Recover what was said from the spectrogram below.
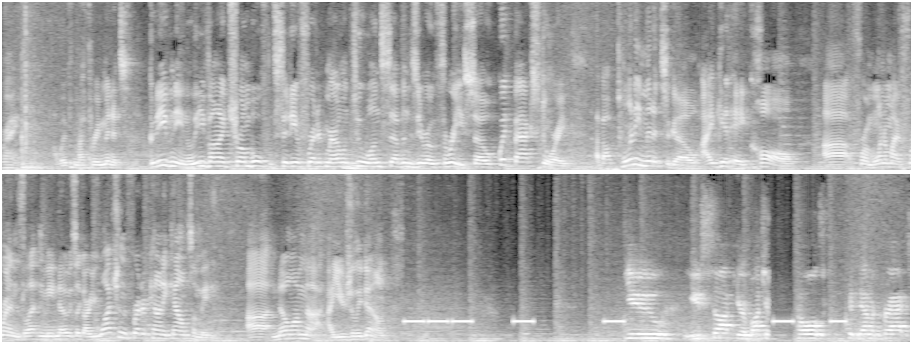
Right. I'll wait for my three minutes. Good evening, Levi Trumbull from city of Frederick, Maryland, 21703. So, quick backstory. About 20 minutes ago, I get a call uh, from one of my friends letting me know, he's like, Are you watching the Frederick County Council meeting? Uh, no, I'm not. I usually don't. You, you suck. You're a bunch of holes. Democrats.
